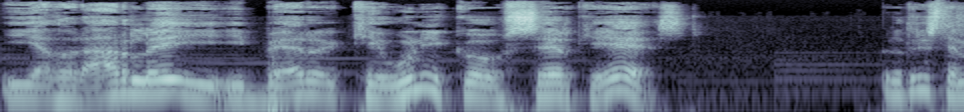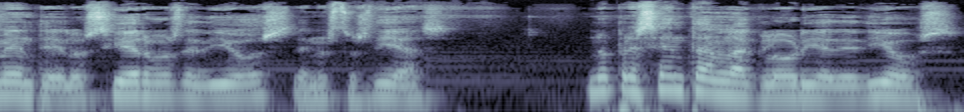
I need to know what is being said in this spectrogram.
y, adorarle y, y ver qué único ser que es. Pero tristemente los siervos de Dios de nuestros días no presentan la gloria de Dios.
